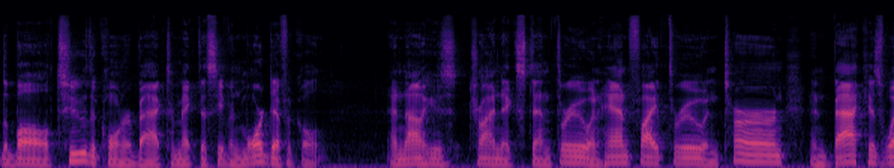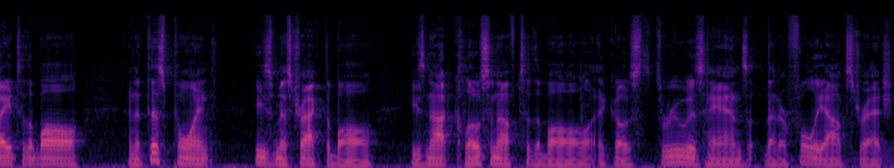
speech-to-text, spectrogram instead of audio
the ball to the cornerback to make this even more difficult. And now he's trying to extend through and hand fight through and turn and back his way to the ball. And at this point, he's mistracked the ball. He's not close enough to the ball. It goes through his hands that are fully outstretched.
